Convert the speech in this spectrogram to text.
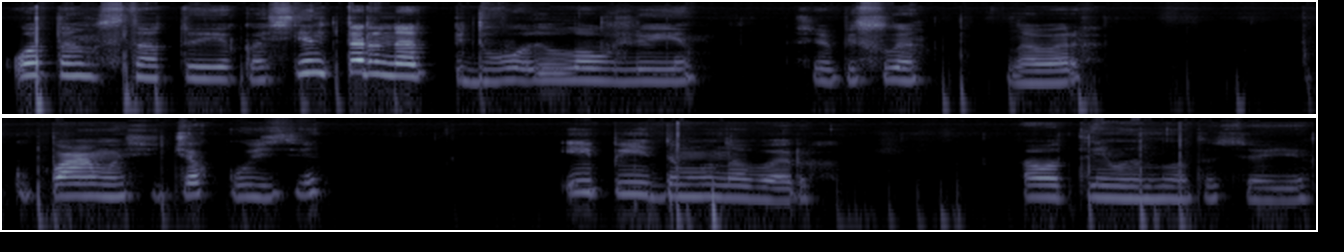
О, там статуя якась. Інтернет підловлює. Все, пішли наверх. Покупаємося джакузі і підемо наверх. А от іменно до цієї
